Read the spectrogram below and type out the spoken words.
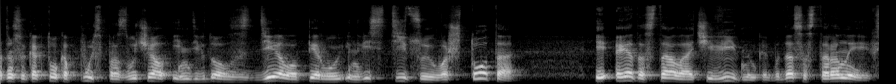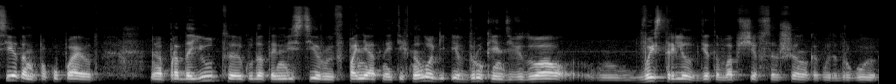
Потому что как только пульс прозвучал, индивидуал сделал первую инвестицию во что-то, и это стало очевидным как бы, да, со стороны. Все там покупают, э, продают, э, куда-то инвестируют в понятные технологии, и вдруг индивидуал выстрелил где-то вообще в совершенно какую-то другую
